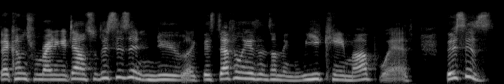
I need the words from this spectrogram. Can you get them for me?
that comes from writing it down. So this isn't new. Like this definitely isn't something we came up with. This is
